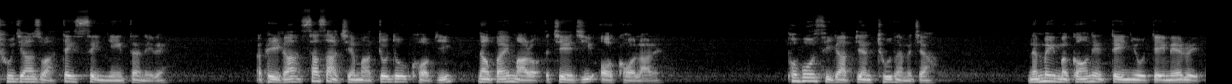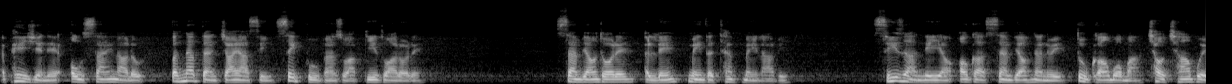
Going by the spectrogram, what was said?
ထူးခြားစွာတိတ်ဆိတ်ငြိမ်သက်နေတယ်အဖေကဆဆချင်းမှတိုးတိုးခေါ်ပြီးနောက်ပိုင်းမှာတော့အကျယ်ကြီးအော်ခေါ်လာတယ်ဖိုးဖိုးစီကပြန်ထူးတယ်မကြား နမိတ်မကောင်းတဲ့တိမ်ညိုတိမ်မဲတွေအဖေရင်နဲ့အုံဆိုင်လာလို့တနတ်တန်ကြားရစီစိတ်ပူပန်စွာပြေးသွားတော့တယ်စံပြောင်းတော့တဲ့အလင်းမှိန်သက်ထက်မှိန်လာပြီစီးစာနေရောင်အောက်ကဆံပြောင်းနှံတွေသူ့ကောင်းပေါ်မှာခြောက်ချားပွဲ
